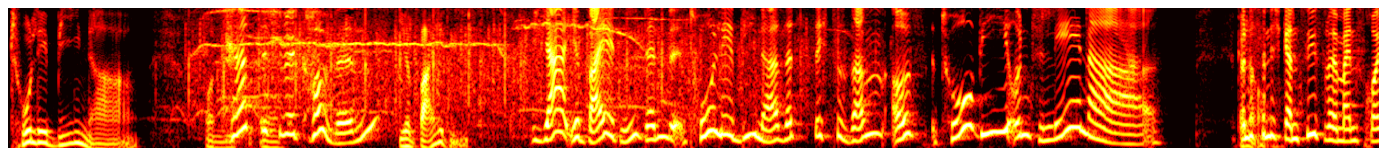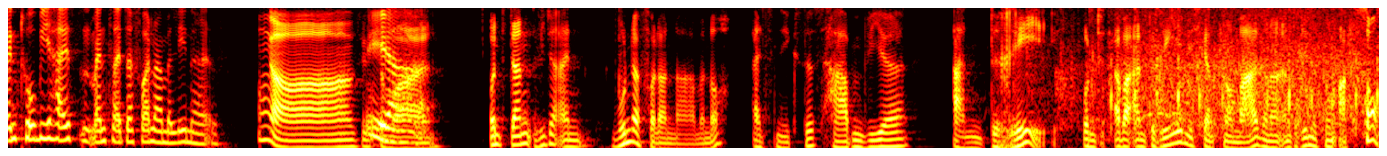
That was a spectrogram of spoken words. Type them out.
Tolebina. Und Herzlich äh, willkommen. ihr beiden. Ja, ihr beiden, denn Tolebina setzt sich zusammen aus Tobi und Lena. Und Genau. das finde ich ganz süß, weil mein Freund Tobi heißt und mein zweiter Vorname Lena ist. Ja, siehst du Ja. mal. Und dann wieder ein wundervoller Name noch. Als nächstes haben wir André. Und aber André nicht ganz normal, sondern André mit so einem Akzent.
